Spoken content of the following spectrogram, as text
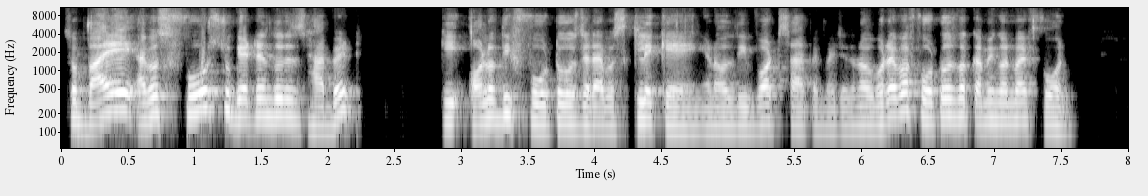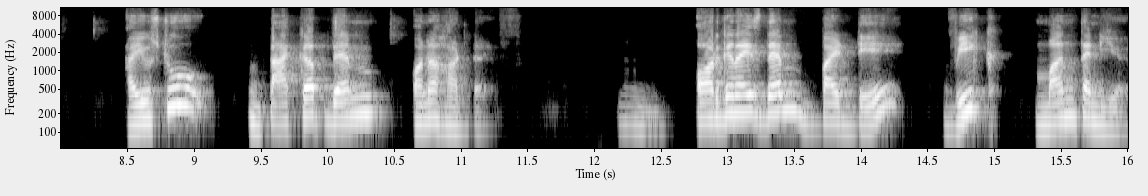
So by I was forced to get into this habit कि all of the photos that I was clicking and all the WhatsApp images and all, whatever photos were coming on my phone, I used to back up them on a hard drive. Hmm. Organize them by day, week, month and year.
